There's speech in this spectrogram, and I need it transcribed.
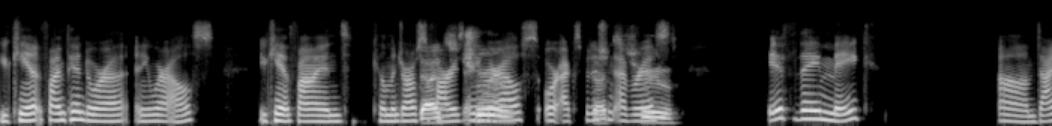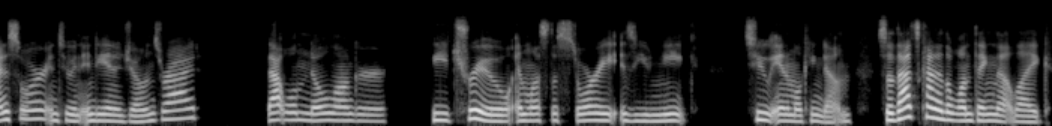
You can't find Pandora anywhere else. You can't find Kilimanjaro That's Safaris anywhere else or Expedition That's Everest. true. If they make um, Dinosaur into an Indiana Jones ride, that will no longer be true unless the story is unique to Animal Kingdom. So that's kind of the one thing that like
